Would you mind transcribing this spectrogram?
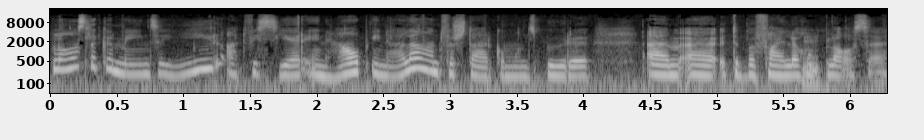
plaaslike mense hier adviseer en help en hulle hand versterk om ons boere um uh, te beveilig op plase.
